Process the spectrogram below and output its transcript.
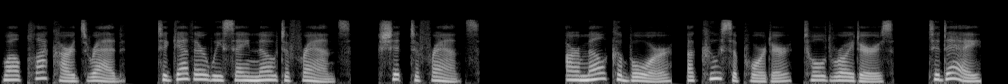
while placards read, Together we say no to France. Shit to France. Armel Kaboré, a coup supporter, told Reuters, Today,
